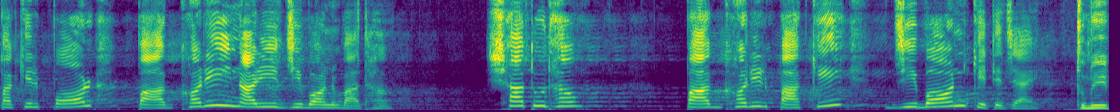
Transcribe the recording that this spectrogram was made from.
পাকের পর পাকঘরেই নারীর জীবন বাঁধা। সাত উধাও পাকঘরের পাকে জীবন কেটে যায়। তুমি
